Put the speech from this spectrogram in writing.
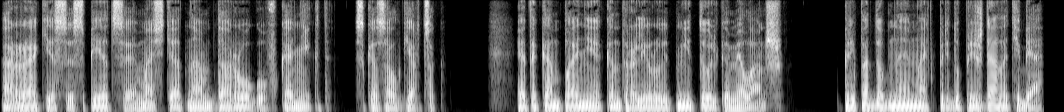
«Аракис и специя мастят нам дорогу в Коникт», — сказал герцог. «Эта компания контролирует не только меланж. Преподобная мать предупреждала тебя»,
